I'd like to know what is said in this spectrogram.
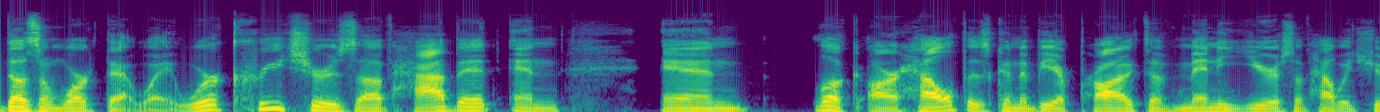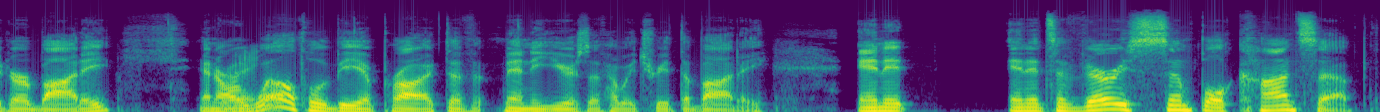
doesn't work that way we're creatures of habit and and look our health is going to be a product of many years of how we treat our body and our right. wealth will be a product of many years of how we treat the body and it and it's a very simple concept.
